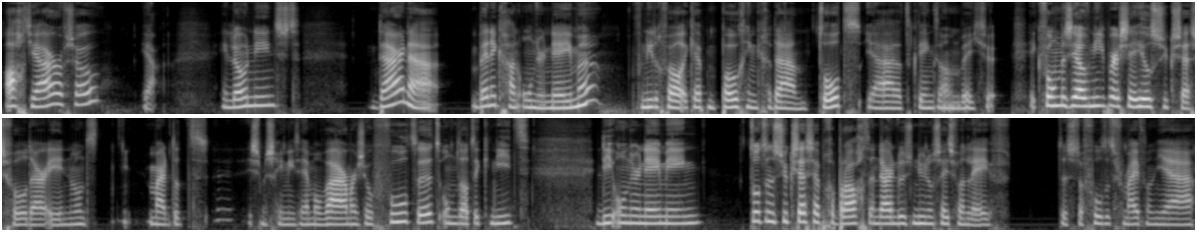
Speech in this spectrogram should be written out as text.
acht jaar of zo. Ja, in loondienst. Daarna ben ik gaan ondernemen. Of in ieder geval, ik heb een poging gedaan tot. Ja, dat klinkt dan een beetje. Ik vond mezelf niet per se heel succesvol daarin. Want, maar dat is misschien niet helemaal waar, maar zo voelt het, omdat ik niet die onderneming tot een succes heb gebracht en daar dus nu nog steeds van leef. Dus dan voelt het voor mij van ja,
